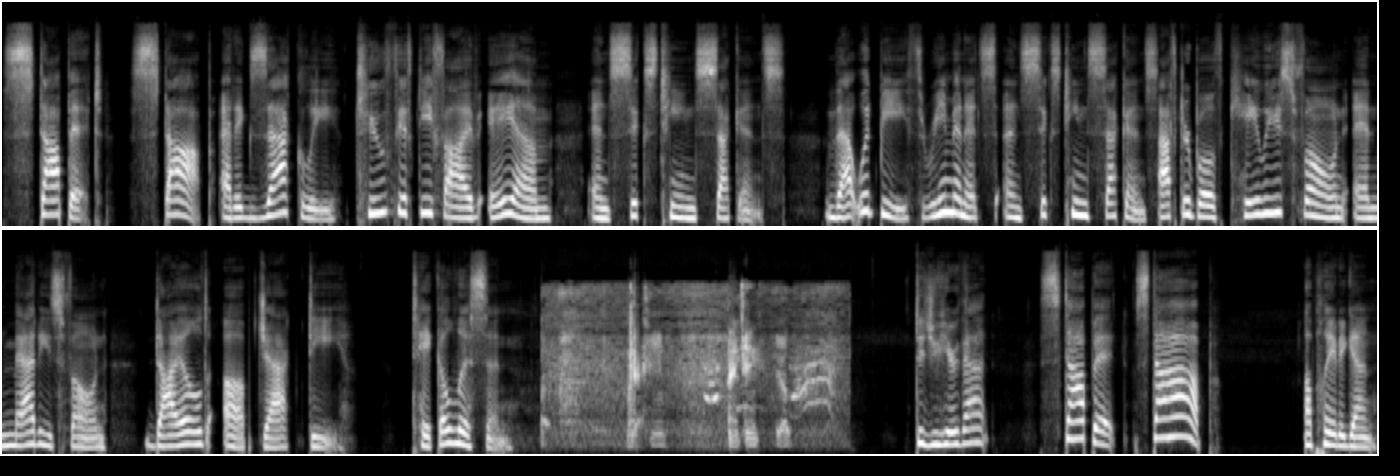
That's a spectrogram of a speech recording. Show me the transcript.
Stop it! Stop! at exactly 2:55 a.m. and 16 seconds. That would be 3 minutes and 16 seconds after both Kaylee's phone and Maddie's phone dialed up Jack D. Take a listen. 19. 19. Yep. Did you hear that? Stop it! Stop! I'll play it again.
